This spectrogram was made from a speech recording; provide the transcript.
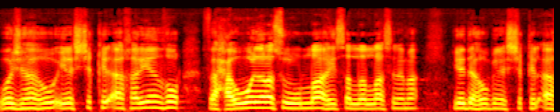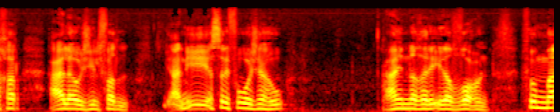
وجهه إلى الشق الآخر ينظر فحول رسول الله صلى الله عليه وسلم يده من الشق الآخر على وجه الفضل. يعني يصرف وجهه عن النظر إلى الضعن ثم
